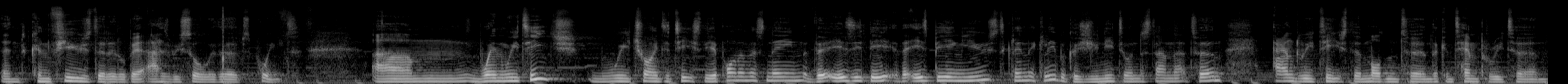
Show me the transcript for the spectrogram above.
and confused a little bit, as we saw with Erb's point. Um, when we teach, we try to teach the eponymous name that is, that is being used clinically because you need to understand that term, and we teach the modern term, the contemporary term,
